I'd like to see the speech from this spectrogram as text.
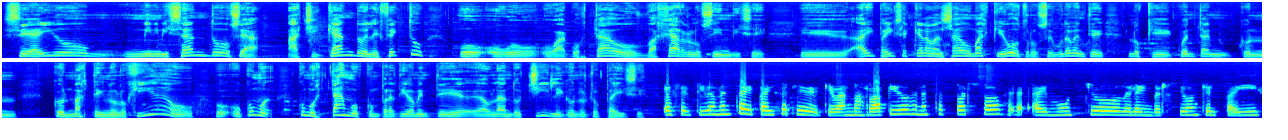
se ha ido minimizando, o sea, achicando el efecto o, ha costado bajar los índices. Eh, hay países que han avanzado más que otros, seguramente los que cuentan con, más tecnología o, o, cómo, cómo, estamos comparativamente eh, hablando Chile con otros países. Efectivamente hay países que, van más rápidos en este esfuerzo, hay mucho de la inversión que el país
